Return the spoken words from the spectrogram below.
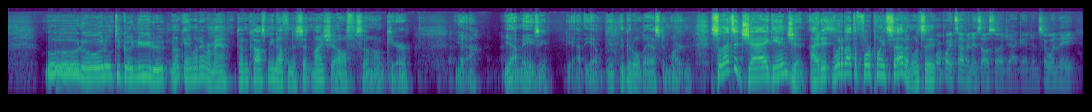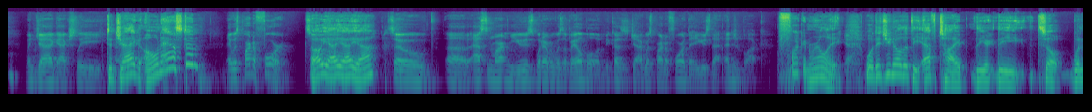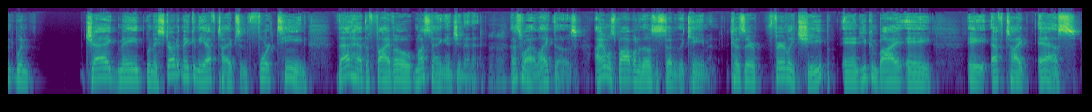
Oh no, I don't think I need it. Okay, whatever, man. It Doesn't cost me nothing to sit in my shelf, so I don't care. Yeah, yeah, amazing. Yeah, the the good old Aston Martin. So that's a Jag engine. I did. What about the four point seven? What's it? 4.7 is also a Jag engine. So when they when Jag actually Did Jag own Aston? it was part of Ford. So, Oh yeah, yeah, yeah. So uh, Aston Martin used whatever was available, and because Jag was part of Ford, they used that engine block. Fucking really. Yeah. Well, did you know that the F type, the the so when when Jag made when they started making the F types in fourteen, that had the 5.0 Mustang engine in it. Mm-hmm. That's why I like those. I almost bought one of those instead of the Cayman because they're fairly cheap, and you can buy a a F type S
